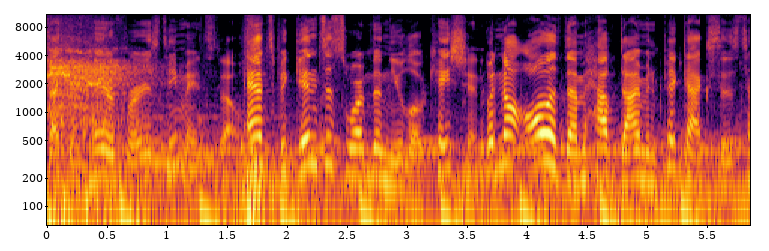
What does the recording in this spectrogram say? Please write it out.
second pair for his teammates though. Ants begin to swarm the new location, but not all of them have diamond pickaxes to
